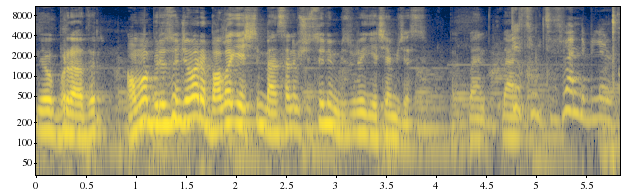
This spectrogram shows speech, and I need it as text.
Yok brother. Ama biraz önce var ya bala geçtim ben sana bir şey söyleyeyim mi? biz burayı geçemeyeceğiz. Bak ben ben Geçmeyeceğiz ben de biliyorum.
